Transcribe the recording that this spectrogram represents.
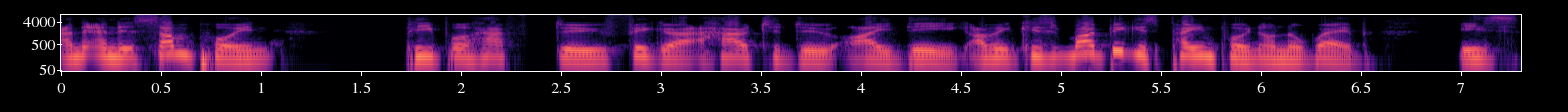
and and at some point, people have to figure out how to do ID. I mean, because my biggest pain point on the web is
